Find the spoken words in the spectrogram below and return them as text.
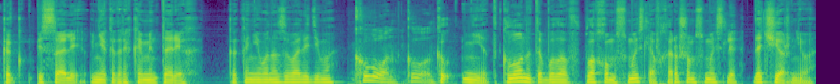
Как писали в некоторых комментариях, как они его называли, Дима? Клон, клон. Кл- нет, клон это было в плохом смысле, а в хорошем смысле дочернего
